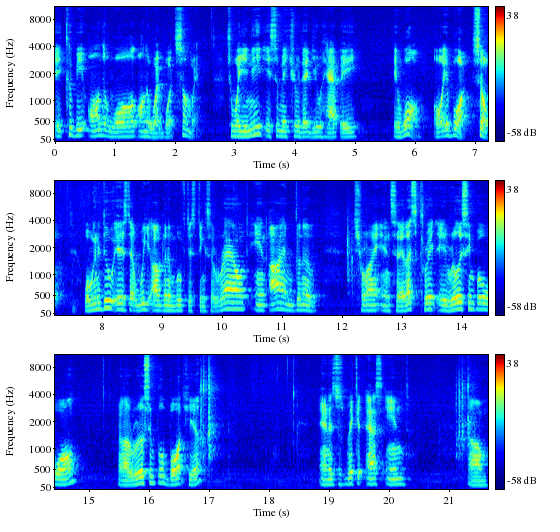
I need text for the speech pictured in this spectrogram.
It could be on the wall on the whiteboard somewhere so what you need is to make sure that you have a a wall or a board. So what we're going to do is that we are going to move these things around and I'm going to try and say let's create a really simple wall a real simple board here. And let's just make it as in um,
